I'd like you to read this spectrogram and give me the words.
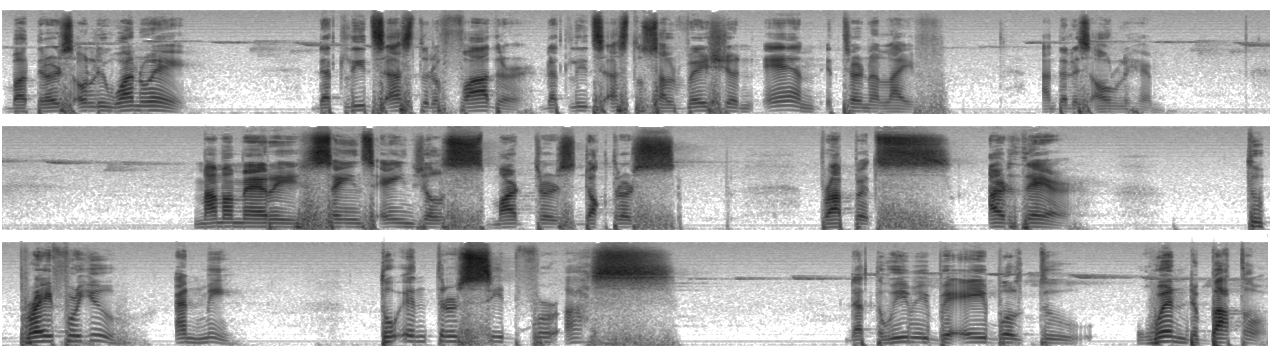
But there's only one way that leads us to the Father, that leads us to salvation and eternal life. And that is only Him. Mama Mary, saints, angels, martyrs, doctors, prophets are there to pray for you and me, to intercede for us, that we may be able to win the battle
